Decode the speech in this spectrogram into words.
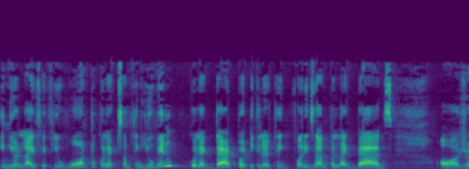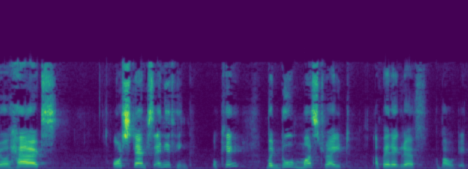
in your life if you want to collect something you will collect that particular thing. For example like bags or uh, hats or stamps anything okay? But do must write a paragraph about it.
